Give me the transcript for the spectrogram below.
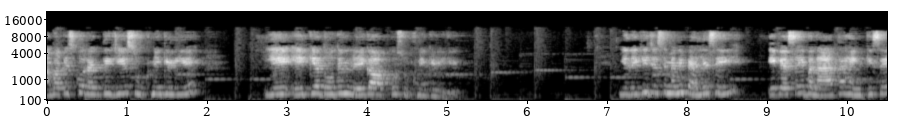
अब आप इसको रख दीजिए सूखने के लिए। ये एक या दो दिन लेगा आपको सूखने के लिए। ये देखिए, जैसे मैंने पहले से ही एक ऐसे ही बनाया था हैंकी से,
